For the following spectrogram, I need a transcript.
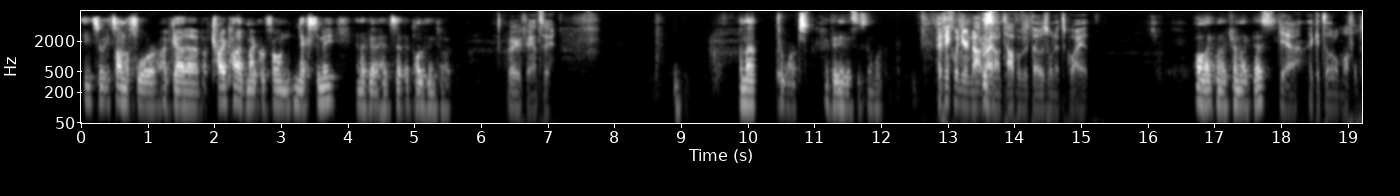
It's it's on the floor. I've got a, a tripod microphone next to me, and I've got a headset that plugs into it. Very fancy. I'm not sure if it works. If any of this is going to work. I think when you're not right on top of it, though, is when it's quiet. Oh, like when I turn like this. Yeah, it gets a little muffled.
